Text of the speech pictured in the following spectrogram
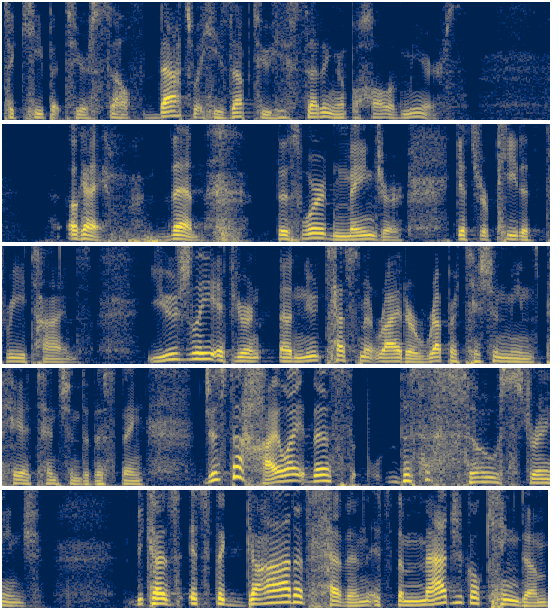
to keep it to yourself. That's what he's up to. He's setting up a hall of mirrors. Okay, then this word manger gets repeated three times. Usually, if you're an, a New Testament writer, repetition means pay attention to this thing. Just to highlight this, this is so strange because it's the God of heaven, it's the magical kingdom.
